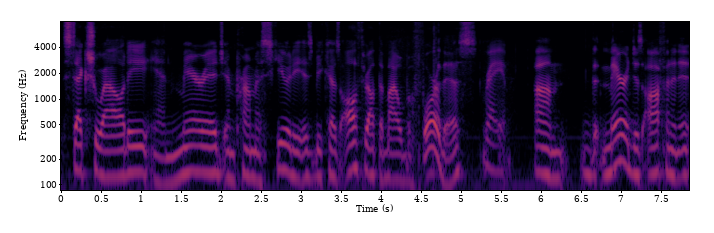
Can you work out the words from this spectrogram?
sexuality and marriage and promiscuity, is because all throughout the Bible before this, Right. um, the marriage is often an,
